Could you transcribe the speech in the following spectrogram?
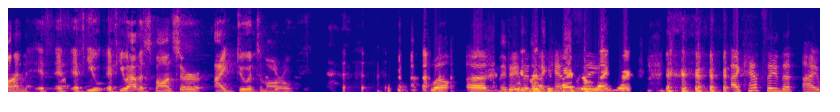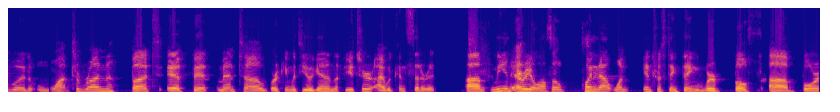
run. If, if if you if you have a sponsor, I'd do it tomorrow. well uh, Maybe david i can't say. I can't say that I would want to run, but if it meant uh, working with you again in the future, I would consider it. Um, me and Ariel also pointed out one interesting thing. We're both uh, born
